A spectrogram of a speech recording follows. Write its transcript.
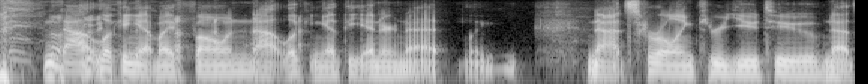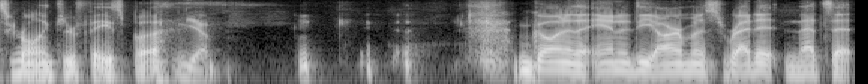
not looking at my phone, not looking at the internet, like not scrolling through YouTube, not scrolling through Facebook. Yep. I'm going to the Ana de Armas Reddit, and that's it.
